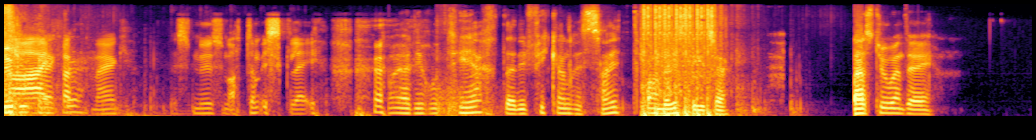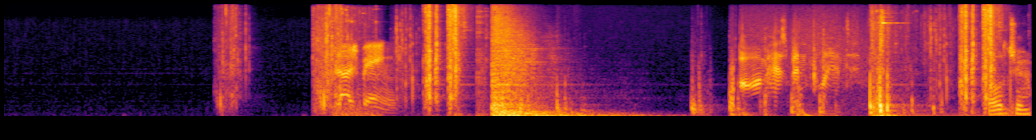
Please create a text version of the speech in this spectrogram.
Double Nei, connector. fuck meg. Det som atomisk lei. Å ja, de roterte. De fikk aldri sight. Faen, det visste jeg ikke. Last two went A. Flashbang. Told you.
